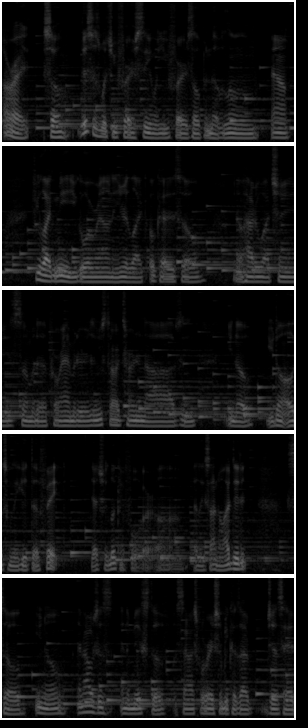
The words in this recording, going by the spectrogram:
Alright, so this is what you first see when you first open up Loom. Now, if you like me, you go around and you're like, okay, so, you know, how do I change some of the parameters? And you start turning knobs and, you know, you don't ultimately get the effect that you're looking for. Um, at least I know I did it. So, you know, and I was just in the midst of sound exploration because I just had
